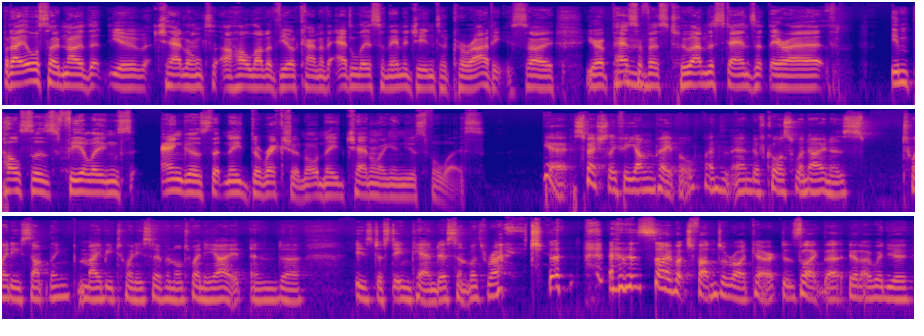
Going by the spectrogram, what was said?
But I also know that you channeled a whole lot of your kind of adolescent energy into karate. So you're a pacifist mm. who understands that there are impulses, feelings, angers that need direction or need channeling in useful ways. Yeah, especially for young people. And, and of course, Winona's 20 something, maybe 27 or 28, and uh, is just incandescent with rage. and it's so much fun to write characters like that, you know, when you,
